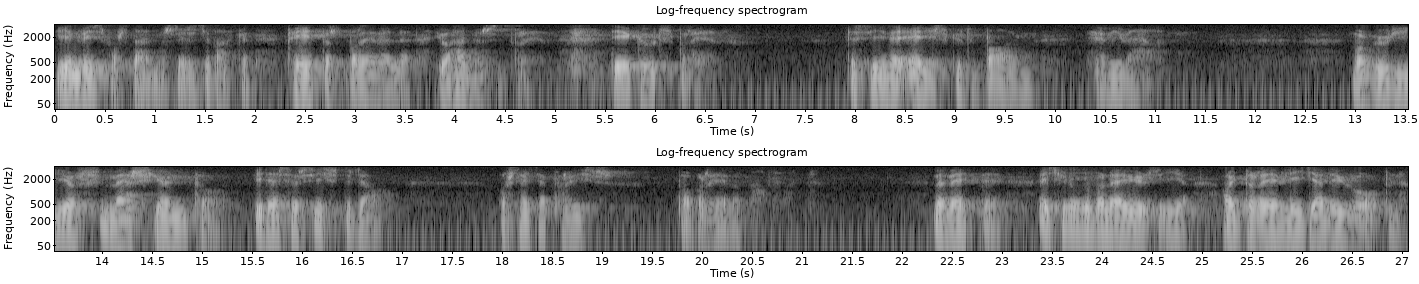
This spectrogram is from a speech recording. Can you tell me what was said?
I en viss forstand så er det ikke verken Peters brev eller Johannes' brev. Det er Guds brev til sine elskede barn her i verden. Må Gud gi oss mer skjønn på i disse siste dager å sette pris på brevet vi har fått. Vi vet det er ikke noe fornøyelse i å ha et brev liggende uåpna.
